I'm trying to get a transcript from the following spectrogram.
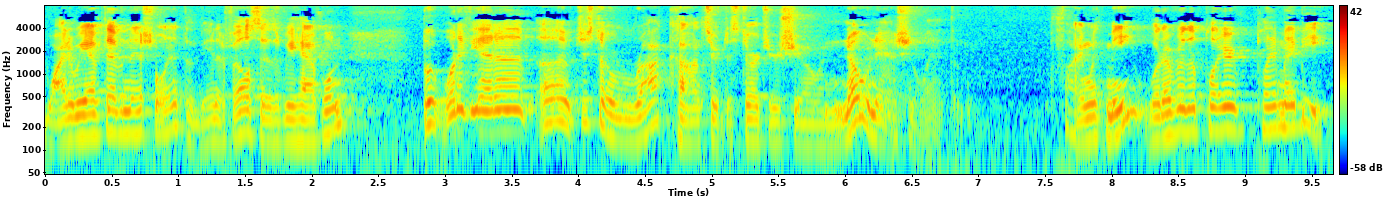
Why do we have to have a national anthem? The NFL says we have one. But what if you had a, a just a rock concert to start your show and no national anthem? Fine with me, whatever the player play may be.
